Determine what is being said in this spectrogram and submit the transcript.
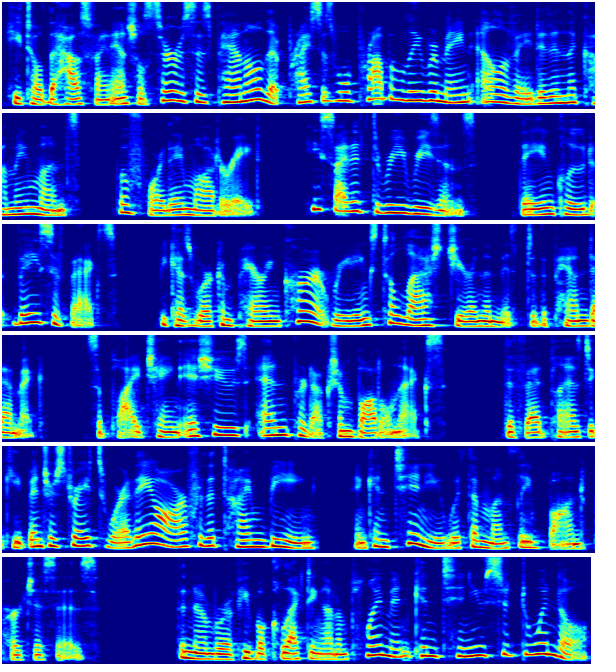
He told the House Financial Services panel that prices will probably remain elevated in the coming months before they moderate. He cited three reasons. They include base effects, because we're comparing current readings to last year in the midst of the pandemic, supply chain issues, and production bottlenecks. The Fed plans to keep interest rates where they are for the time being and continue with the monthly bond purchases. The number of people collecting unemployment continues to dwindle.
